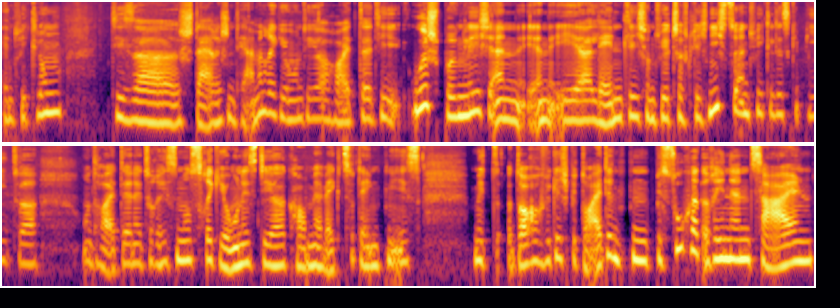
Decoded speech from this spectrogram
Entwicklung dieser steirischen Thermenregion, die ja heute, die ursprünglich ein, ein eher ländlich und wirtschaftlich nicht so entwickeltes Gebiet war und heute eine Tourismusregion ist, die ja kaum mehr wegzudenken ist, mit doch auch wirklich bedeutenden Besucherinnenzahlen.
